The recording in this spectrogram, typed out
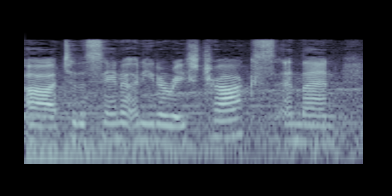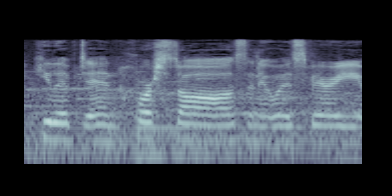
uh, to the Santa Anita racetracks, and then he lived in horse stalls, and it was very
